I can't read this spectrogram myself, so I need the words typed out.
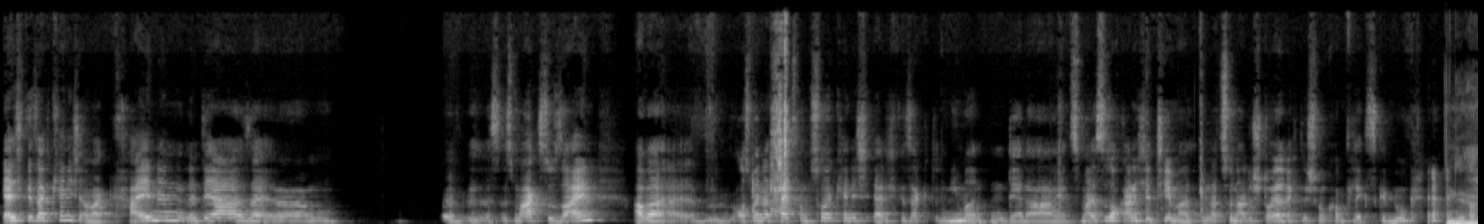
Ehrlich gesagt kenne ich aber keinen, der, ähm, äh, es, es mag so sein, aber äh, aus meiner Zeit vom Zoll kenne ich ehrlich gesagt niemanden, der da jetzt mal, es ist auch gar nicht ihr Thema, nationales Steuerrecht ist schon komplex genug. Ja,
